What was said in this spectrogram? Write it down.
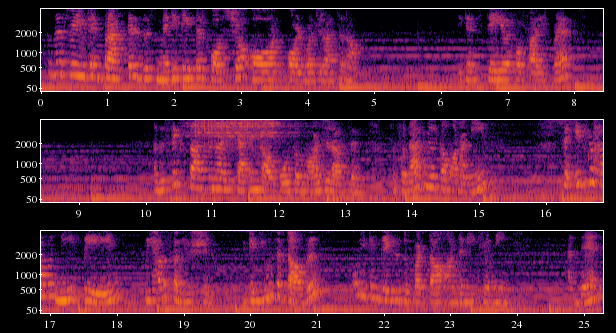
So this way you can practice this meditative posture or called Vajrasana. You can stay here for five breaths. And the sixth asana is cat and cow pose or Marjarasana. So for that we'll come on our knees so if you have a knee pain, we have a solution. You can use a towel or you can place a dupatta underneath your knees. And then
